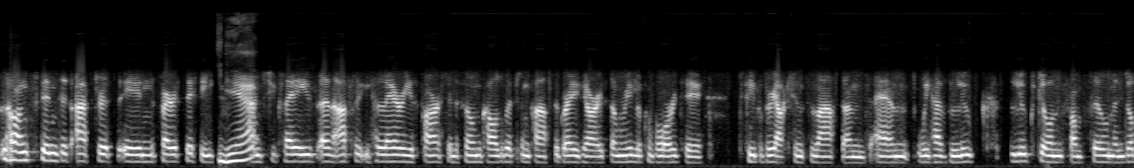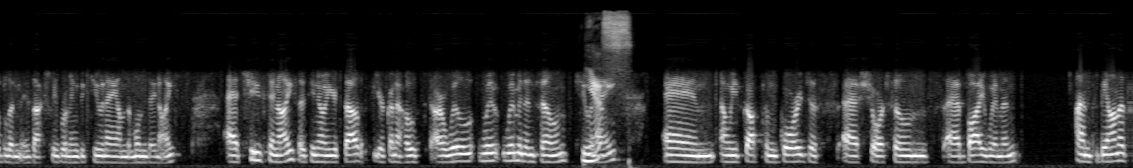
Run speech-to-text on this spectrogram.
long stinted actress in Fair City. Yeah. And she plays an absolutely hilarious part in a film called Whistling Past the Graveyard. So I'm really looking forward to, to people's reactions to that. And um, we have Luke Luke Dunn from Film in Dublin is actually running the Q&A on the Monday night. Uh, Tuesday night, as you know yourself, you're going to host our Will, Wi- Women in Film Q&A. Yes. Um, and we've got some gorgeous uh, short films uh, by women. And to be honest,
